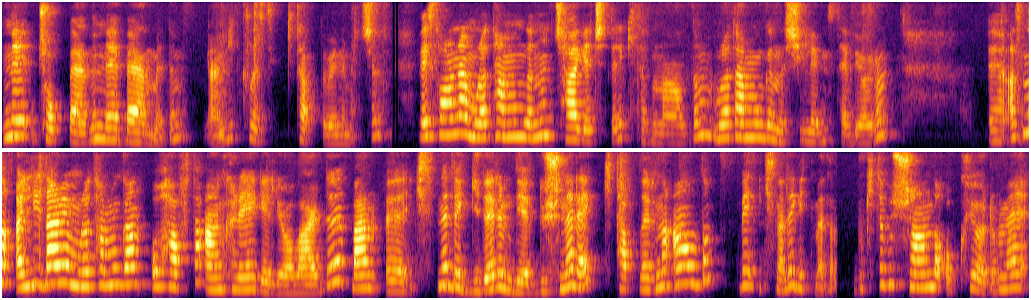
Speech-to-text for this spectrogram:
ne çok beğendim ne beğenmedim. Yani bir klasik kitaptı benim için. Ve sonra Murat Anmunga'nın Çağ Geçitleri kitabını aldım. Murat Anmunga'nın da şiirlerini seviyorum. Ee, aslında Ali Lider ve Murat Anmungan o hafta Ankara'ya geliyorlardı. Ben e, ikisine de giderim diye düşünerek kitaplarını aldım ve ikisine de gitmedim. Bu kitabı şu anda okuyorum ve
